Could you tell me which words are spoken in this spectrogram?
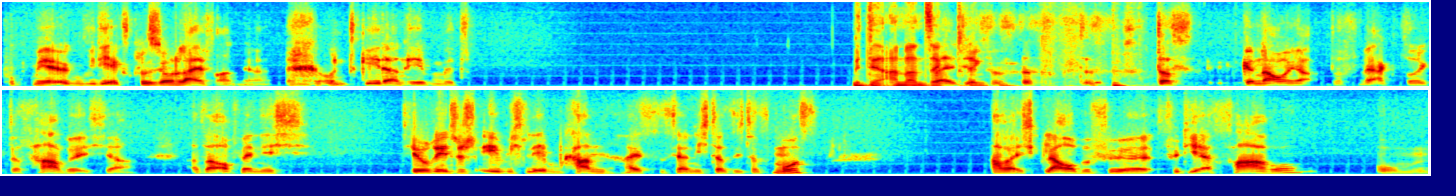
guck mir irgendwie die Explosion live an ja, und gehe dann eben mit. Mit den anderen Sekt das, trinken. ist, das, das, das, genau, ja, das Werkzeug, das habe ich ja. Also auch wenn ich theoretisch ewig leben kann, heißt es ja nicht, dass ich das muss. Aber ich glaube, für, für die Erfahrung, um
